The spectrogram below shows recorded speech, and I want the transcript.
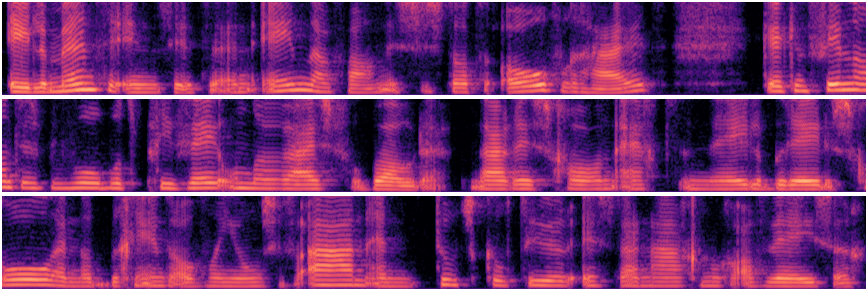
elementen in zitten. En één daarvan is dus dat de overheid Kijk, in Finland is bijvoorbeeld privéonderwijs verboden. Daar is gewoon echt een hele brede school en dat begint al van jongs af aan. En toetscultuur is daarna genoeg afwezig.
